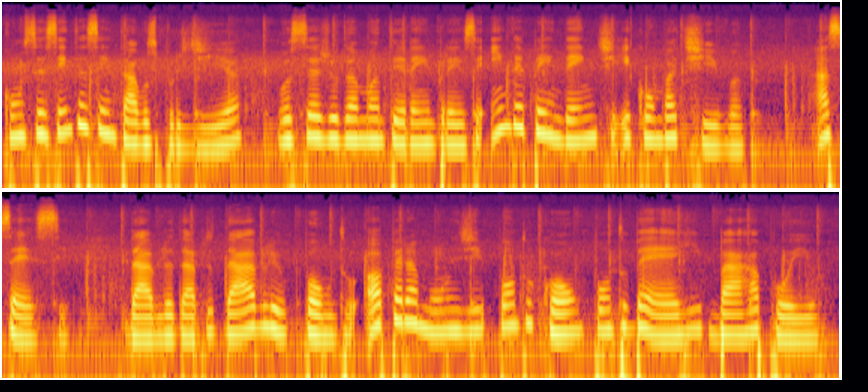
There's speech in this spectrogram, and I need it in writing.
Com 60 centavos por dia, você ajuda a manter a imprensa independente e combativa. Acesse www.operamundi.com.br/apoio.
